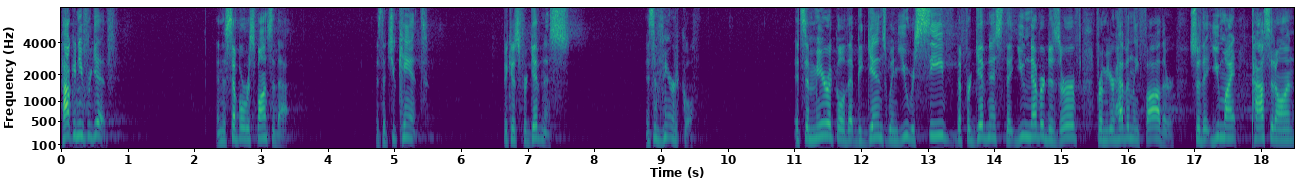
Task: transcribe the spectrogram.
How can you forgive? And the simple response to that is that you can't, because forgiveness is a miracle. It's a miracle that begins when you receive the forgiveness that you never deserved from your Heavenly Father so that you might pass it on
